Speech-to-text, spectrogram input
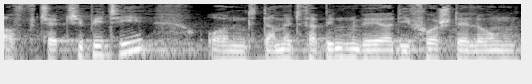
auf ChatGPT und damit verbinden wir die Vorstellung,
